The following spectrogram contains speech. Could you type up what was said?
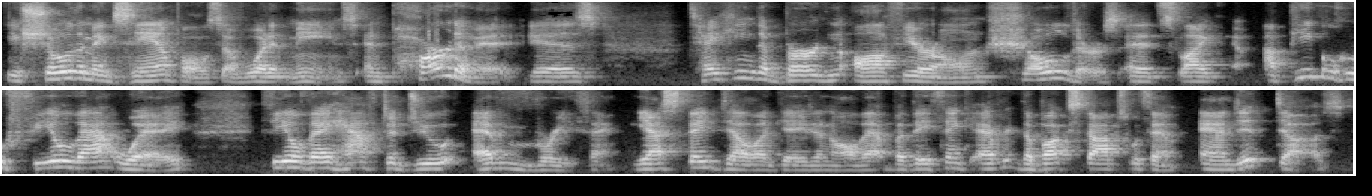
you show them examples of what it means. And part of it is taking the burden off your own shoulders. It's like uh, people who feel that way feel they have to do everything. Yes, they delegate and all that, but they think every the buck stops with them, and it does.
